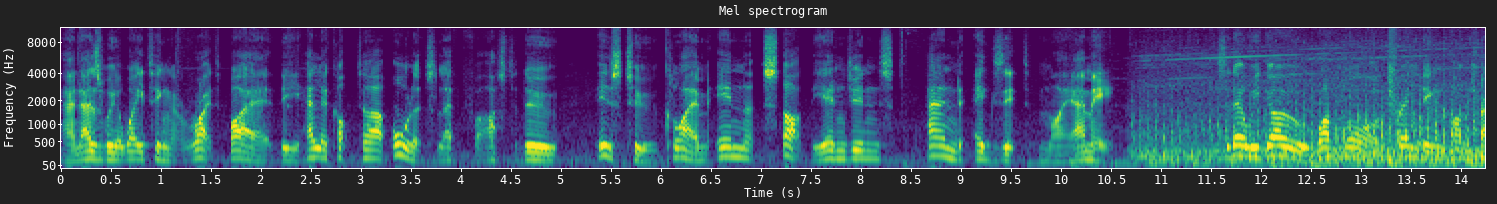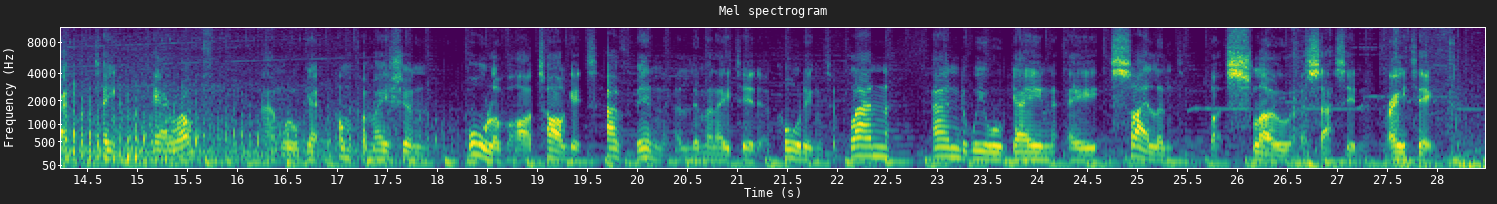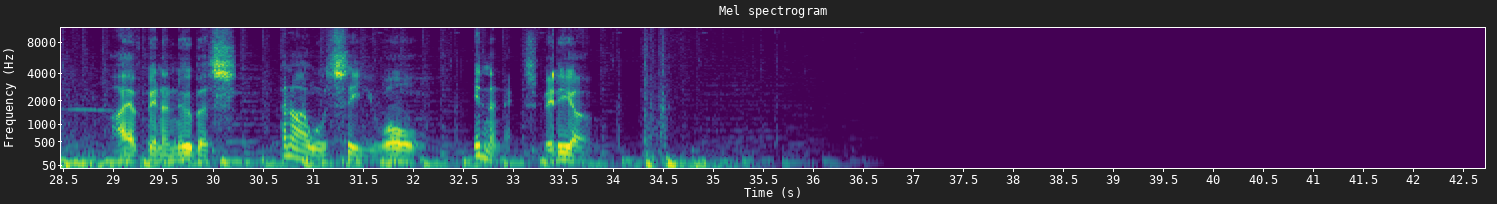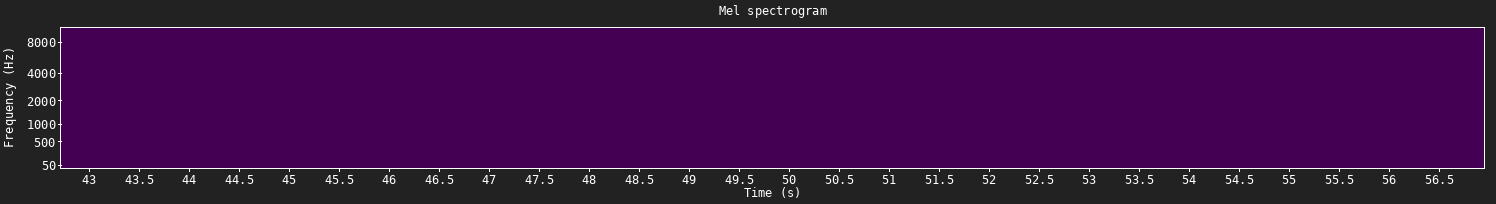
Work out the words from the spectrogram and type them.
And as we are waiting right by the helicopter, all that's left for us to do is to climb in, start the engines, and exit Miami. So there we go, one more trending contract taken care of, and we'll get confirmation all of our targets have been eliminated according to plan, and we will gain a silent but slow assassin rating. I have been Anubis, and I will see you all in the next video.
